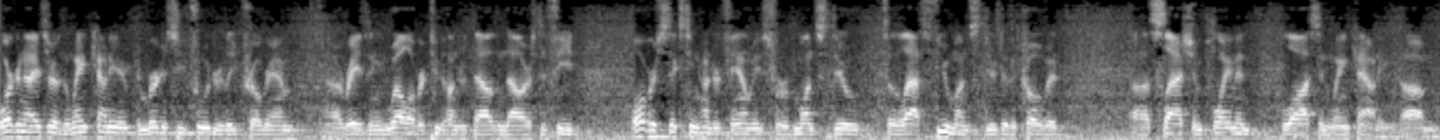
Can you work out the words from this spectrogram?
organizer of the Wayne County Emergency Food Relief Program, uh, raising well over $200,000 to feed over 1,600 families for months due to the last few months due to the COVID uh, slash employment loss in Wayne County. Um,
